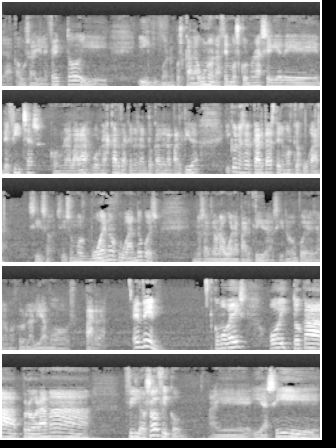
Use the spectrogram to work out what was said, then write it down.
la causa y el efecto y, y bueno pues cada uno nacemos con una serie de, de fichas con una baraja con unas cartas que nos han tocado en la partida y con esas cartas tenemos que jugar. Si, so, si somos buenos jugando pues nos saldrá una buena partida si no pues a lo mejor la liamos parda. En fin como veis hoy toca programa filosófico y así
